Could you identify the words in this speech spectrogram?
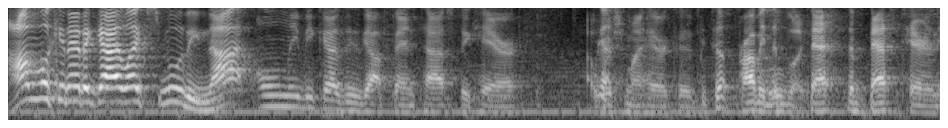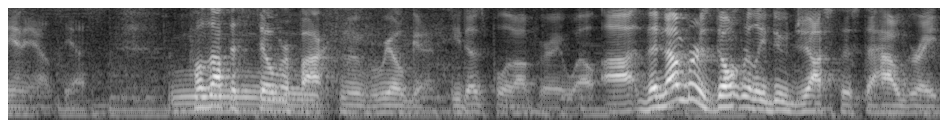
I'm looking at a guy like Smoothie, not only because he's got fantastic hair. I wish my hair could. It's probably the like best, the best hair in the NALCS. Pulls off the silver fox move real good. He does pull it off very well. Uh, the numbers don't really do justice to how great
